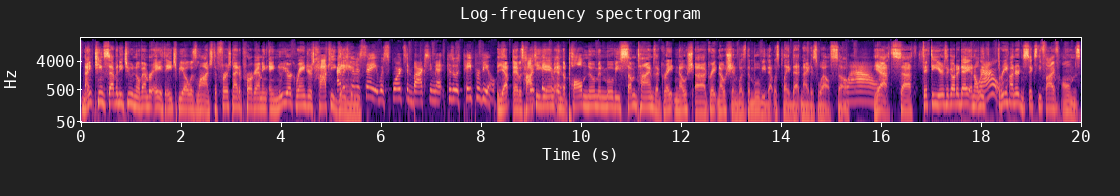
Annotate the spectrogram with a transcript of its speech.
1972, November 8th, HBO was launched. The first night of programming, a New York Rangers hockey game. I was going to say it was sports and boxing because it was pay per view. Yep, it was hockey game, pay-per-view. and the Paul Newman movie. Sometimes a great notion, uh, great notion was the movie that was played that night as well. So Wow. yeah, it's uh, 50 years ago today, and only Wow. 365 homes.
